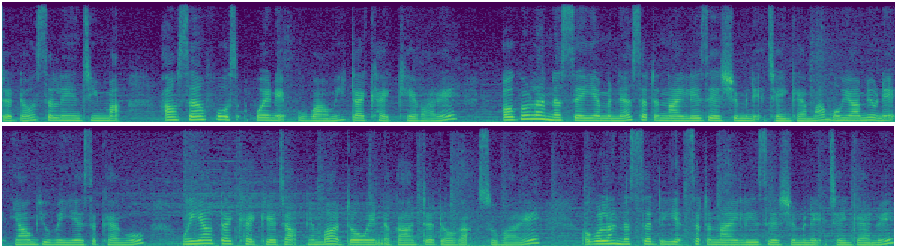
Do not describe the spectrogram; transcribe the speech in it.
တက်တော်စလင်ကြီးမှအောင်ဆန်း force အဖွဲ့နဲ့ပူးပေါင်းပြီးတိုက်ခိုက်ခဲ့ပါတယ်။ ဩဂုတ်လ20ရက်မနက်7:48မိနစ်အချိန်ခန့်မှာမုံရွာမြို့နယ်ရောင်ပြူပင်ရဲစခန်းကိုဝင်ရောက်တိုက်ခိုက်ခဲ့ကြောင်းမြမတော်ဝင်နဂါတက်တော်ကဆိုပါတယ်။ဩဂုတ်လ21ရက်7:48မိနစ်အချိန်ခန့်တွင်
